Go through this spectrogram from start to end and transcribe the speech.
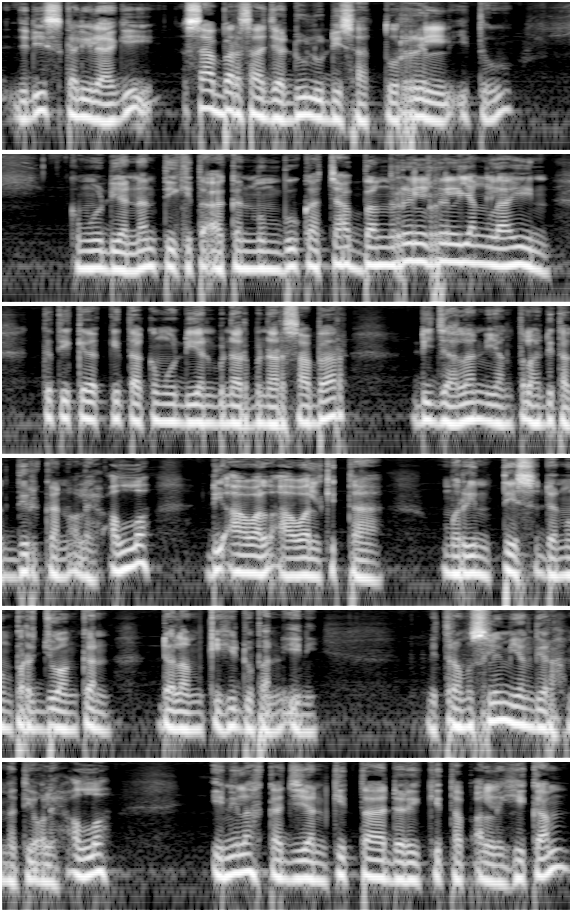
Jadi sekali lagi sabar saja dulu di satu rel itu. Kemudian nanti kita akan membuka cabang rel-rel yang lain ketika kita kemudian benar-benar sabar di jalan yang telah ditakdirkan oleh Allah di awal-awal kita merintis dan memperjuangkan dalam kehidupan ini. Mitra Muslim yang dirahmati oleh Allah, inilah kajian kita dari Kitab Al-Hikam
